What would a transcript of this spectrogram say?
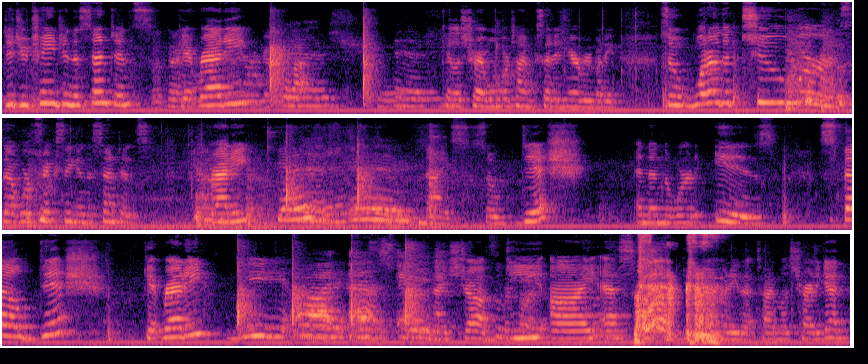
did you change in the sentence? okay. Get ready. Here. Okay, let's try it one more time because I didn't hear everybody. So what are the two words that we're fixing in the sentence? Get ready. Nice. So dish, and then the word is. Spell dish. Get ready. D I S H. Nice job. D I S A. Everybody that time. Let's try it again.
